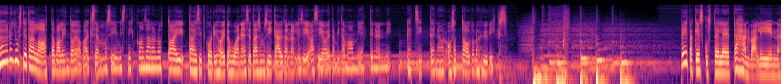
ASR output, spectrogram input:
Öö, no just jotain laattavalintoja, vaikka semmoisia, mistä Mikko on sanonut, tai, tai sitten kodinhoitohuoneessa tai semmoisia käytännöllisiä asioita, mitä mä oon miettinyt, niin että sitten ne on osoittautunut hyviksi. Peeta keskustelee tähän väliin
